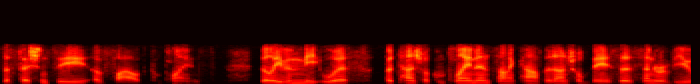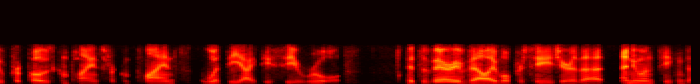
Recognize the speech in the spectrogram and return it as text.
sufficiency of filed complaints. They'll even meet with potential complainants on a confidential basis and review proposed complaints for compliance with the ITC rules. It's a very valuable procedure that anyone seeking to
